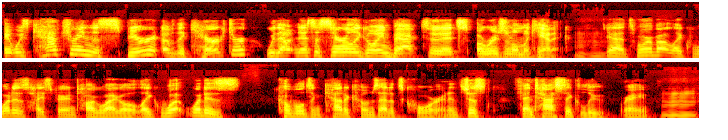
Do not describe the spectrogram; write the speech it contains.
it was capturing the spirit of the character without necessarily going back to its original mechanic. Mm-hmm. Yeah, it's more about like what is High and Togwaggle? Like what what is kobolds and catacombs at its core? And it's just fantastic loot, right? Mm.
